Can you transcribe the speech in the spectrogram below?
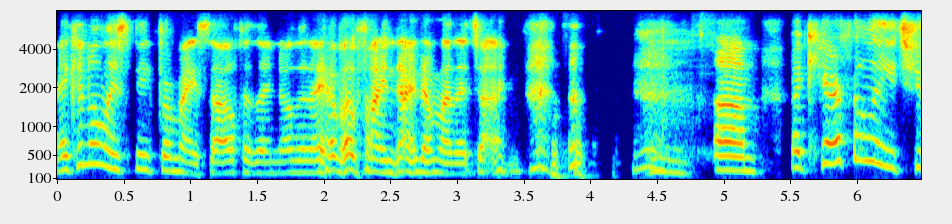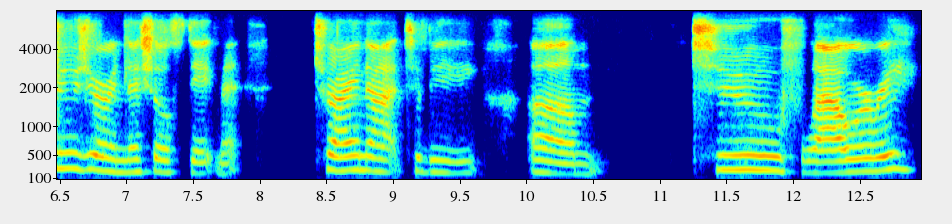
I can only speak for myself as I know that I have a finite amount of time. Um, but carefully choose your initial statement. Try not to be um, too flowery.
